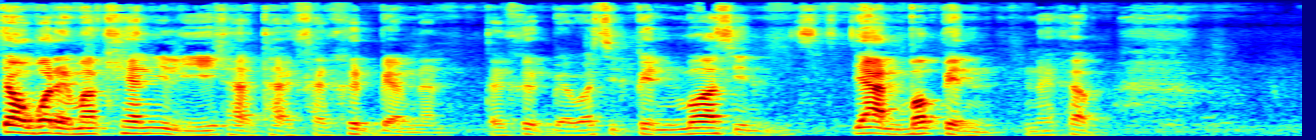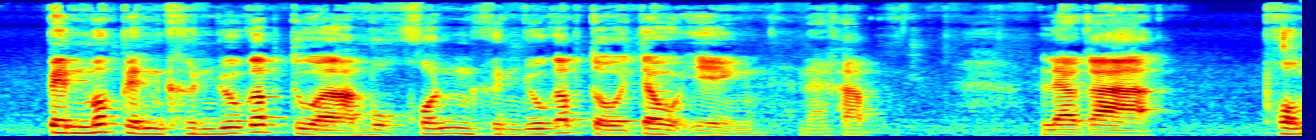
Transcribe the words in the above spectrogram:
เจ้าบ่ได้มาแค้นอีหลีถ้าถ้าถ้าคิดแบบนั้นแต่คิดแบบว่าสิเป็นบ่สิย่านบ่เป็นนะครับ เป็นบ่เป็นขึ้นอยู่กับตัวบุคคลขึ้นอยู่กับตัวเจ้าเองนะครับ แล้วก็ผม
